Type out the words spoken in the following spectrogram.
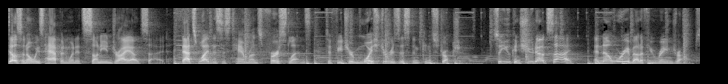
Doesn't always happen when it's sunny and dry outside. That's why this is Tamron's first lens to feature moisture-resistant construction, so you can shoot outside and not worry about a few raindrops.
